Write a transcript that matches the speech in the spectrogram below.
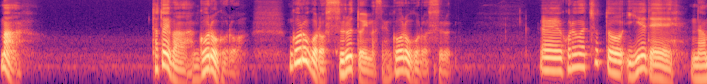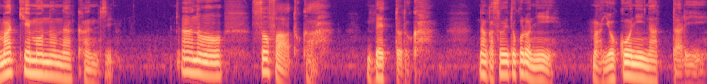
まあ例えばゴロゴロゴロゴロすると言いますね。ゴロゴロする。えー、これはちょっと家で怠け者な感じ。あのソファーとかベッドとかなんかそういうところに、まあ、横になったり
